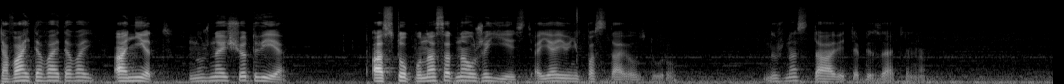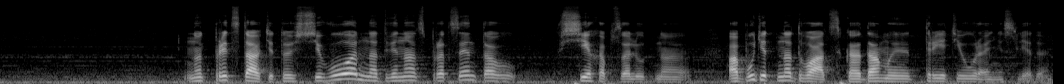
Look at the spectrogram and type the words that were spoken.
Давай, давай, давай. А, нет. Нужно еще две. А, стоп, у нас одна уже есть. А я ее не поставил с дуру. Нужно ставить обязательно. Ну, вот представьте, то есть всего на 12% всех абсолютно. А будет на 20, когда мы третий уровень исследуем.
